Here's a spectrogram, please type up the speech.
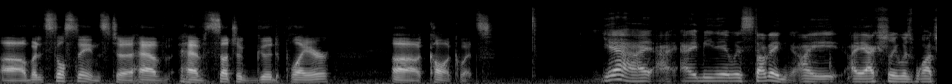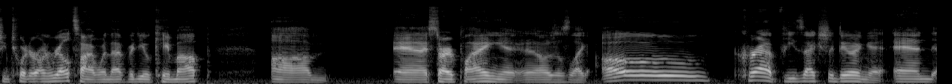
uh, but it still stings to have have such a good player uh, call it quits. Yeah, I, I, I mean, it was stunning. I, I actually was watching Twitter on real time when that video came up, um, and I started playing it, and I was just like, "Oh crap, he's actually doing it!" And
